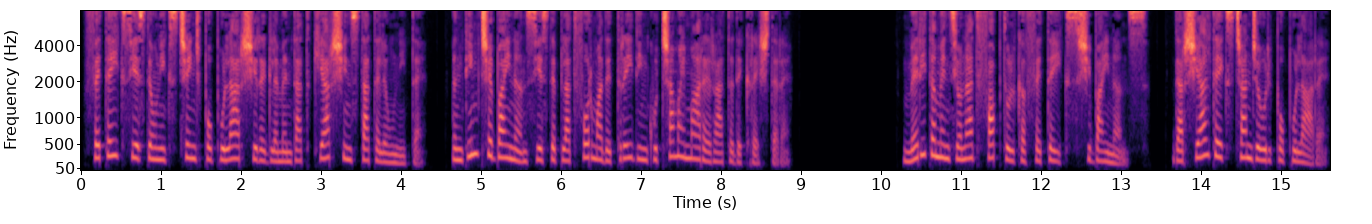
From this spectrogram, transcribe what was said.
FTX este un exchange popular și reglementat chiar și în Statele Unite, în timp ce Binance este platforma de trading cu cea mai mare rată de creștere. Merită menționat faptul că FTX și Binance, dar și alte exchange-uri populare,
